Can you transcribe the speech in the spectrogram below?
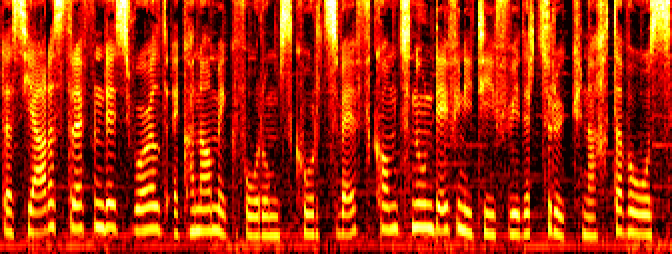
Das Jahrestreffen des World Economic Forums, kurz WEF, kommt nun definitiv wieder zurück nach Davos.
